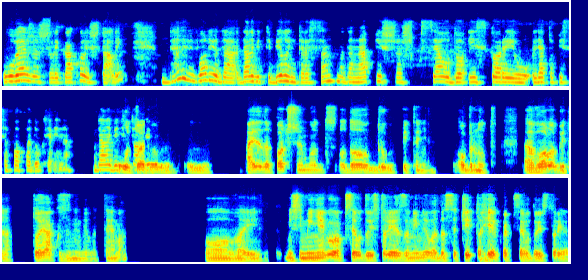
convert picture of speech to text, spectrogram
uvežeš ili kako li šta li, da li bi volio da, da li bi ti bilo interesantno da napišeš pseudo istoriju ljetopisa Popa Dukljanina? Da li bi ti U, to je dobro. Ajde da počnemo od, od ovog drugog pitanja, obrnuto. Volo bi da, to je jako zanimljiva tema. Ovaj, mislim, i njegova pseudoistorija je zanimljiva da se čita, iako je pseudoistorija.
